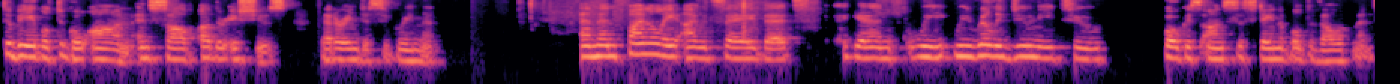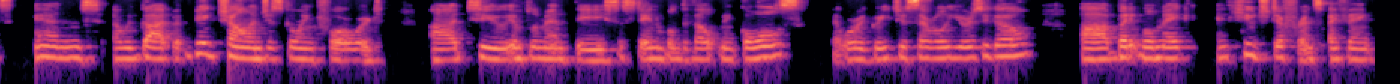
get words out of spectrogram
to be able to go on and solve other issues that are in disagreement. And then finally, I would say that, again, we, we really do need to focus on sustainable development. And uh, we've got big challenges going forward uh, to implement the sustainable development goals that were agreed to several years ago. Uh, but it will make a huge difference, I think,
